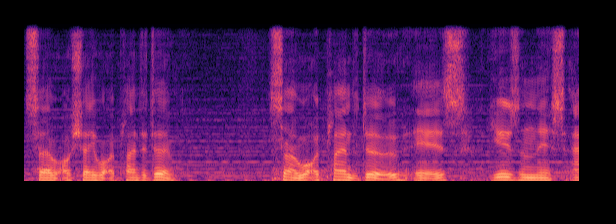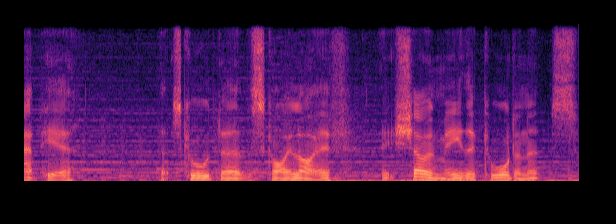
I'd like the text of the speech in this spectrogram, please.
So I'll show you what I plan to do. So what I plan to do is using this app here that's called uh, the Sky Live. It's showing me the coordinates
